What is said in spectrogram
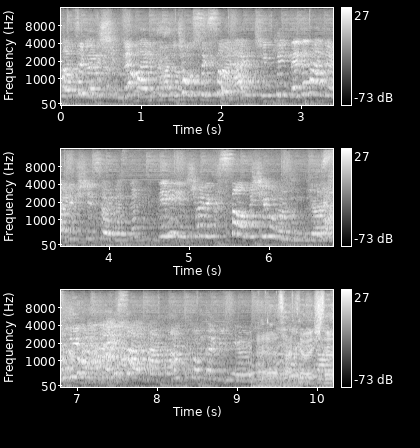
Hatırladı şimdi. Harika bunu çok sık söyler. Çünkü neden anne öyle bir şey söylüyorsun? Ne şöyle kıssal bir şey olurdum diyor. Neyse ben Evet arkadaşlar.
